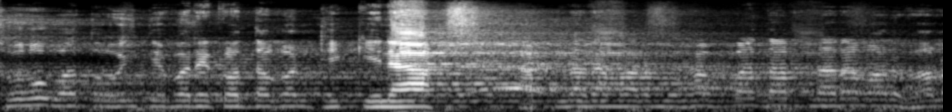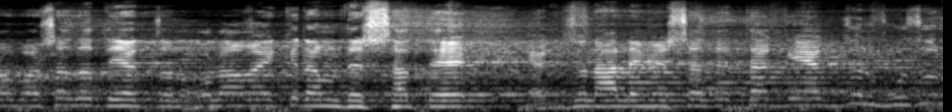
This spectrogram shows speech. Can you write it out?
সোহবাত হইতে পারে কতক্ষণ ঠিক কিনা? আপনার আমার মোহাব্বত, আপনার আমার ভালোবাসা যদি একজন ওলামাই কিরামদের সাথে, একজন আলেমের সাথে থাকে, একজন বুজুর্গ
